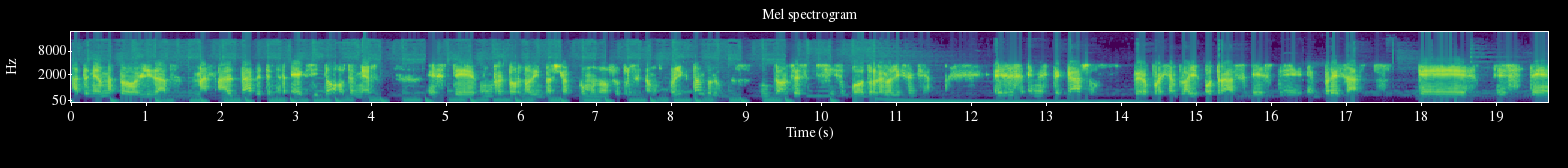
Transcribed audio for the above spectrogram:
a tener una probabilidad más alta de tener éxito o tener este un retorno de inversión como nosotros estamos proyectándolo. Entonces sí se puede otorgar la licencia es en este caso, pero por ejemplo hay otras este, empresas que este,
